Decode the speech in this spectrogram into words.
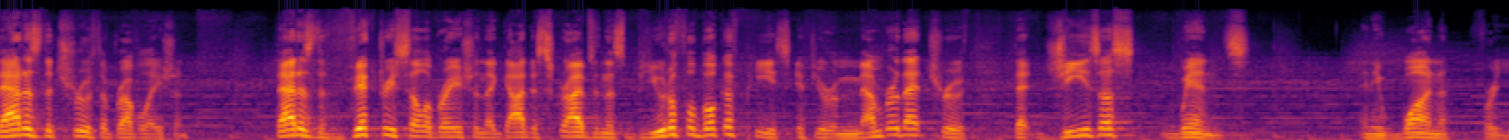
That is the truth of Revelation. That is the victory celebration that God describes in this beautiful book of peace if you remember that truth that Jesus wins and he won for you.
